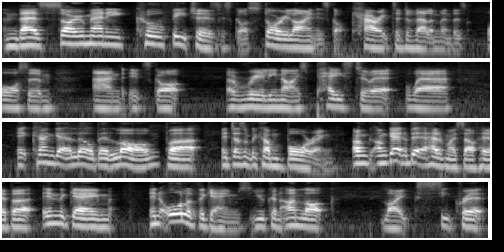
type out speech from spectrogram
And there's so many cool features. It's got storyline, it's got character development that's awesome, and it's got a really nice pace to it where it can get a little bit long, but it doesn't become boring. I'm, I'm getting a bit ahead of myself here, but in the game, in all of the games, you can unlock like secret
